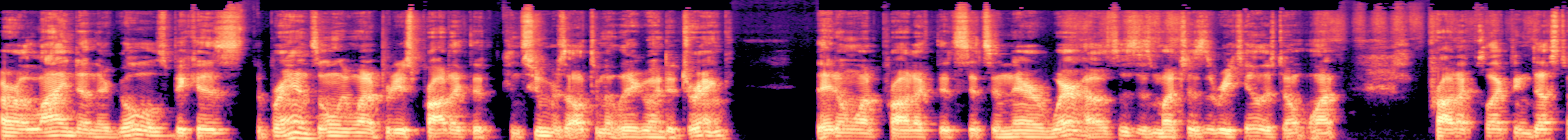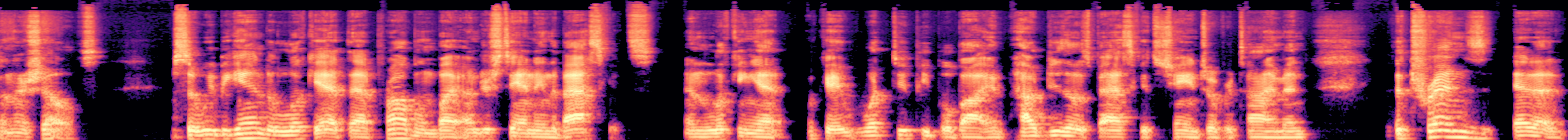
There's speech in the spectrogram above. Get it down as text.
are aligned on their goals because the brands only want to produce product that consumers ultimately are going to drink. They don't want product that sits in their warehouses as much as the retailers don't want product collecting dust on their shelves. So we began to look at that problem by understanding the baskets and looking at okay, what do people buy and how do those baskets change over time? And the trends at an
